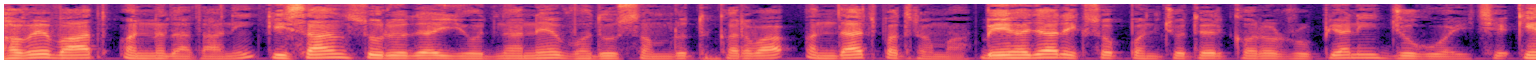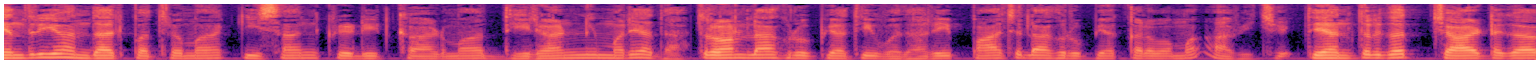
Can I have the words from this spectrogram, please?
હવે વાત અન્નદાતાની. કિસાન સૂર્યોદય યોજનાને વધુ સમૃદ્ધ કરવા અંદાજપત્રમાં બે હજાર એકસો પંચોતેર કરોડ રૂપિયાની જોગવાઈ છે. કેન્દ્રીય અંદાજપત્રમાં કિસાન ક્રેડિટ કાર્ડમાં ધિરાણની મર્યાદા ત્રણ લાખ રૂપિયાથી વધારી પાંચ લાખ રૂપિયા કરવામાં આવી છે. તે અંતર્ગત ચાર ટકા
